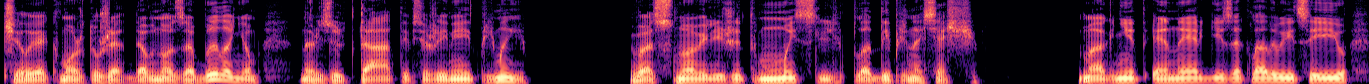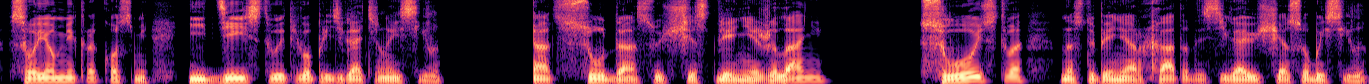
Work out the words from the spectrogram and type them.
Человек, может, уже давно забыл о нем, но результаты все же имеет прямые. В основе лежит мысль, плоды приносящая. Магнит энергии закладывается ею в своем микрокосме и действует его притягательная сила. Отсюда осуществление желаний, свойства на ступени архата, достигающие особой силы.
